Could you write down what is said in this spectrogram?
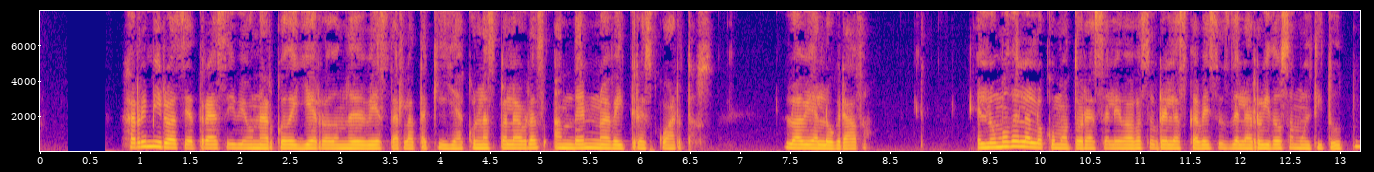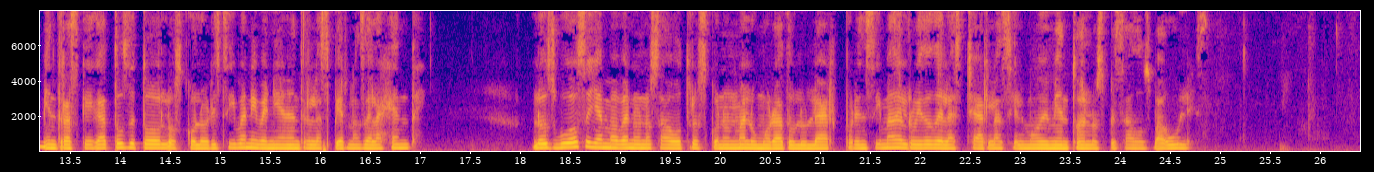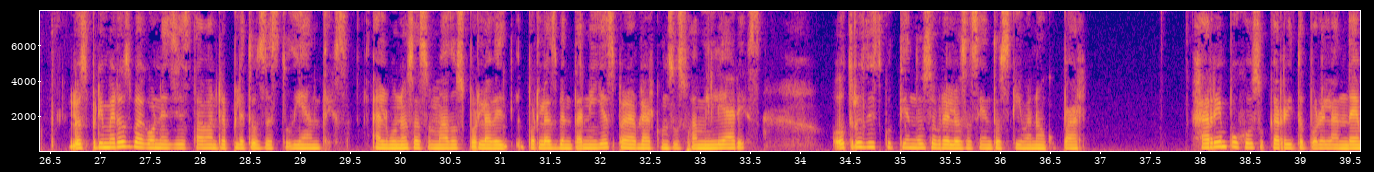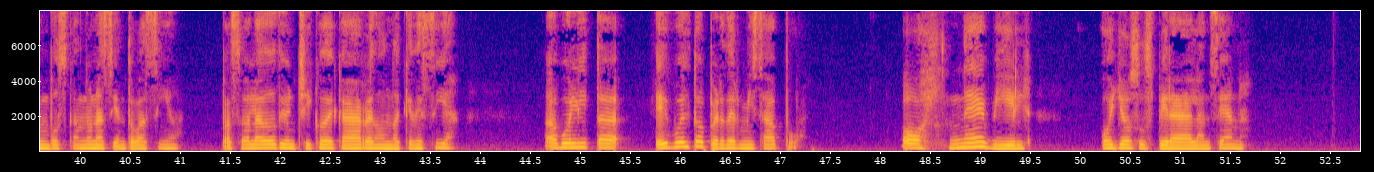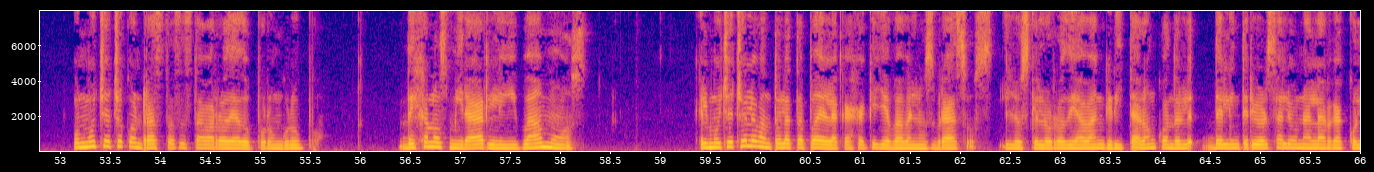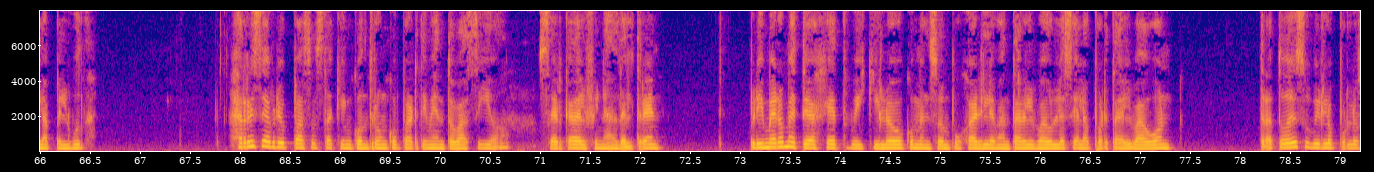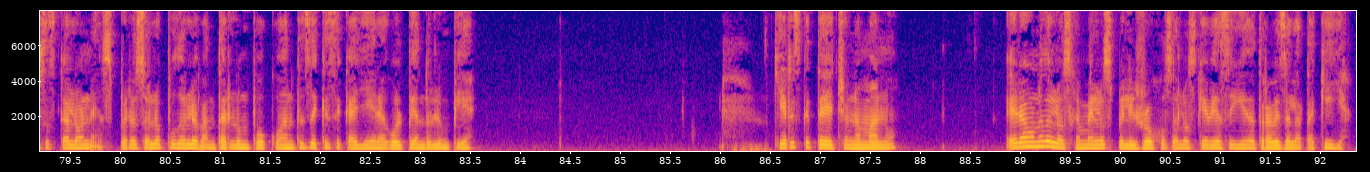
Harry miró hacia atrás y vio un arco de hierro donde debía estar la taquilla, con las palabras andén nueve y tres cuartos. Lo había logrado. El humo de la locomotora se elevaba sobre las cabezas de la ruidosa multitud, mientras que gatos de todos los colores iban y venían entre las piernas de la gente. Los búhos se llamaban unos a otros con un malhumorado lular por encima del ruido de las charlas y el movimiento de los pesados baúles. Los primeros vagones ya estaban repletos de estudiantes, algunos asomados por, por las ventanillas para hablar con sus familiares, otros discutiendo sobre los asientos que iban a ocupar. Harry empujó su carrito por el andén buscando un asiento vacío. Pasó al lado de un chico de cara redonda que decía Abuelita, he vuelto a perder mi sapo. Oh, Neville. oyó suspirar a la anciana. Un muchacho con rastas estaba rodeado por un grupo. Déjanos mirar, Lee, vamos. El muchacho levantó la tapa de la caja que llevaba en los brazos, y los que lo rodeaban gritaron cuando del interior salió una larga cola peluda. Harry se abrió paso hasta que encontró un compartimiento vacío, cerca del final del tren. Primero metió a Hedwig y luego comenzó a empujar y levantar el baúl hacia la puerta del vagón. Trató de subirlo por los escalones, pero solo pudo levantarlo un poco antes de que se cayera golpeándole un pie. ¿Quieres que te eche una mano? Era uno de los gemelos pelirrojos a los que había seguido a través de la taquilla.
